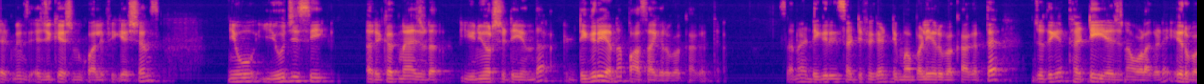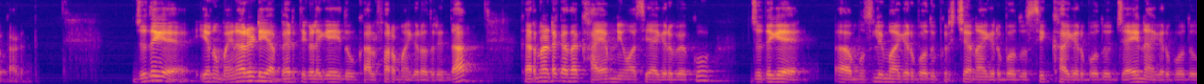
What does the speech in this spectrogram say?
ದಟ್ ಮೀನ್ಸ್ ಎಜುಕೇಷನ್ ಕ್ವಾಲಿಫಿಕೇಷನ್ಸ್ ನೀವು ಯು ಜಿ ಸಿ ರಿಕಗ್ನೈಸ್ಡ್ ಯೂನಿವರ್ಸಿಟಿಯಿಂದ ಡಿಗ್ರಿಯನ್ನು ಪಾಸ್ ಆಗಿರಬೇಕಾಗತ್ತೆ. ಸಣ್ಣ ಡಿಗ್ರಿ ಸರ್ಟಿಫಿಕೇಟ್ ನಿಮ್ಮ ಬಳಿ ಇರಬೇಕಾಗತ್ತೆ. ಜೊತೆಗೆ ಥರ್ಟಿ ಏಜ್ನ ಒಳಗಡೆ ಇರಬೇಕಾಗತ್ತೆ. ಜೊತೆಗೆ ಏನು ಮೈನಾರಿಟಿ ಅಭ್ಯರ್ಥಿಗಳಿಗೆ ಇದು ಕಾಲ್ಫಾರ್ಮ್ ಆಗಿರೋದ್ರಿಂದ ಕರ್ನಾಟಕದ ಖಾಯಂ ನಿವಾಸಿ ಆಗಿರಬೇಕು. ಜೊತೆಗೆ ಮುಸ್ಲಿಂ ಆಗಿರ್ಬೋದು, ಕ್ರಿಶ್ಚಿಯನ್ ಆಗಿರ್ಬೋದು, ಸಿಖ್ ಆಗಿರ್ಬೋದು, ಜೈನ್ ಆಗಿರ್ಬೋದು,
